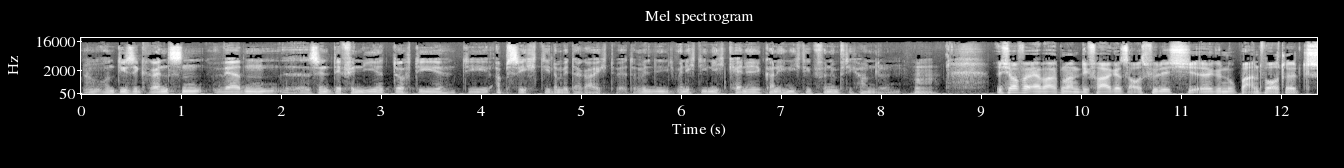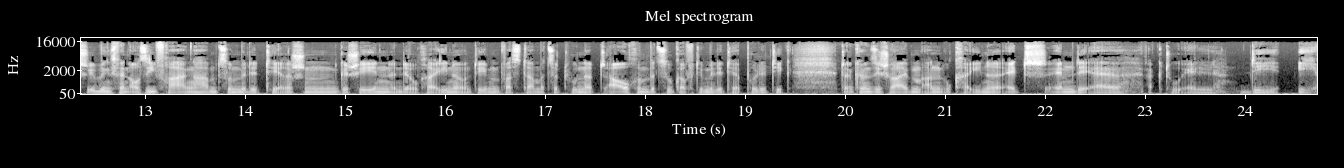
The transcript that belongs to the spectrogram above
Und diese Grenzen werden, äh, sind definiert durch die, die Absicht, die damit erreicht wird. Und wenn ich, wenn ich die nicht kenne, kann ich nicht vernünftig handeln. Hm. Ich hoffe, Herr Bartmann, die Frage ist ausführlich äh, genug beantwortet. Übrigens, wenn auch Sie Fragen haben zum militärischen Geschehen in der Ukraine und dem, was damit zu tun hat, auch in Bezug auf die Militärpolitik, dann können Sie schreiben an ukraine.mdraktuell.de.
